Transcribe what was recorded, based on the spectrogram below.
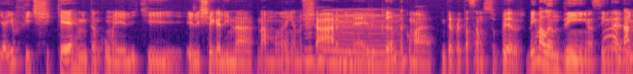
E aí o feat chiquérrimo, então, com ele, que ele chega ali na, na manha, no charme, Uhum. né? Ele canta com uma interpretação super... Bem malandrinho, assim, né? Bem danado,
